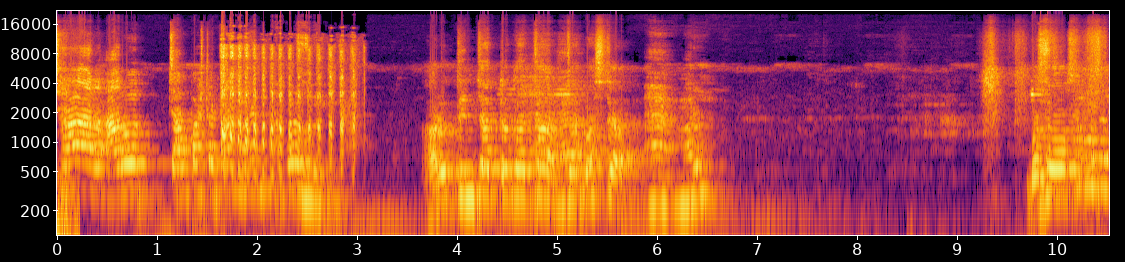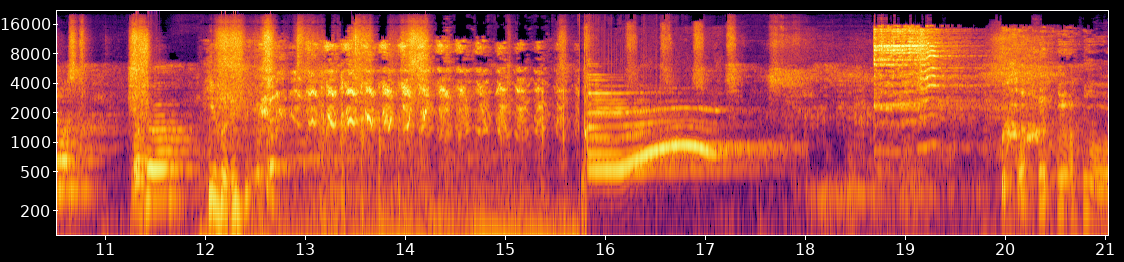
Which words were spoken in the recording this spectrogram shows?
স্যার আরও চার পাঁচটা টান মারেন তারপরে হবে আরও তিন চারটা চার চার চার পাঁচটা? হ্যাঁ মারুন। বসো বসে বসে বসে বসো ও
